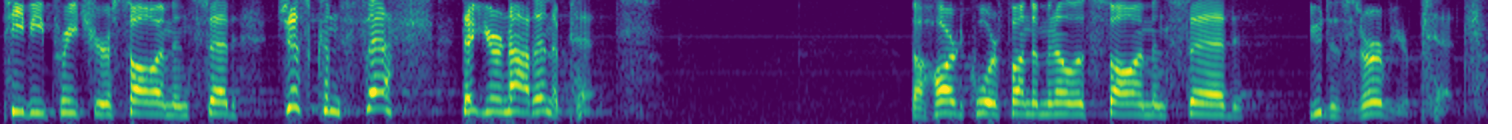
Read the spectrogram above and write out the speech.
TV preacher saw him and said, Just confess that you're not in a pit. The hardcore fundamentalist saw him and said, You deserve your pit.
